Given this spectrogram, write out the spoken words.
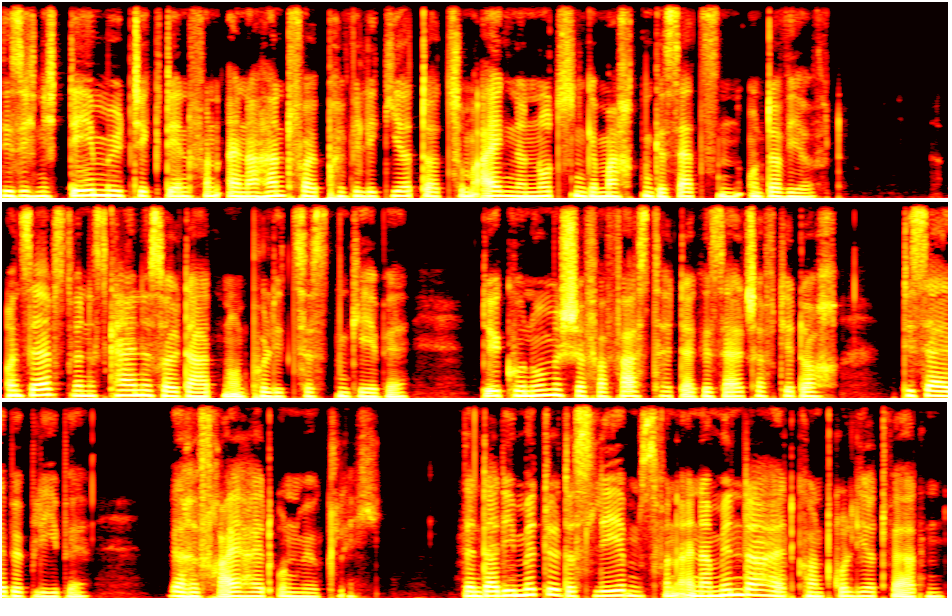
die sich nicht demütig den von einer Handvoll Privilegierter zum eigenen Nutzen gemachten Gesetzen unterwirft. Und selbst wenn es keine Soldaten und Polizisten gäbe, die ökonomische Verfasstheit der Gesellschaft jedoch dieselbe bliebe, wäre Freiheit unmöglich. Denn da die Mittel des Lebens von einer Minderheit kontrolliert werden,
